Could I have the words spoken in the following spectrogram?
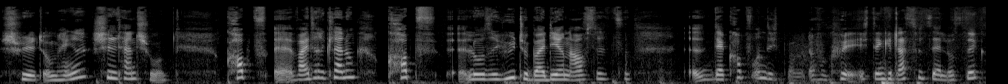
Schildumhänge, Schildhandschuhe. Kopf, äh, weitere Kleidung, kopflose Hüte, bei deren Aufsätzen äh, der Kopf unsichtbar wird. Ich denke, das wird sehr lustig.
